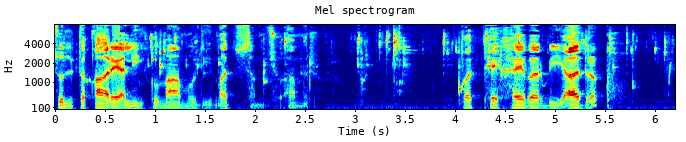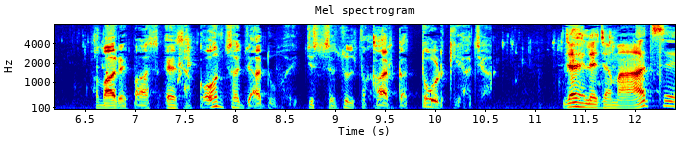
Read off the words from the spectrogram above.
जुल्फकार अली को मामूली मत समझो अमर। फतेह खैबर भी याद रखो हमारे पास ऐसा कौन सा जादू है जिससे जुल्फकार का तोड़ किया जाए? जहले जमात से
